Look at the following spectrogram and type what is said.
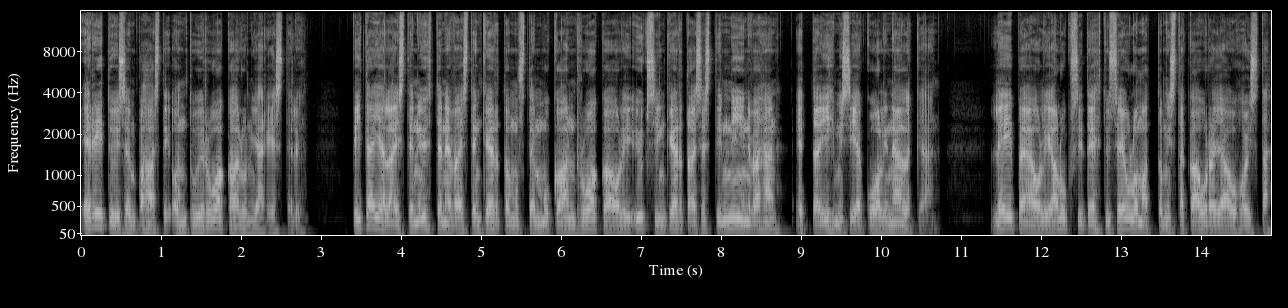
Erityisen pahasti ontui ruokailun järjestely. Pitäjäläisten yhteneväisten kertomusten mukaan ruokaa oli yksinkertaisesti niin vähän, että ihmisiä kuoli nälkään. Leipää oli aluksi tehty seulomattomista kaurajauhoista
